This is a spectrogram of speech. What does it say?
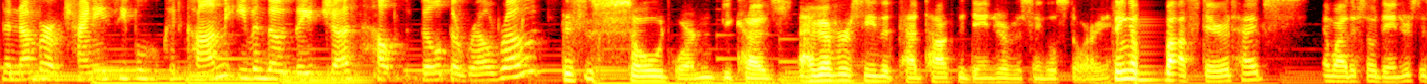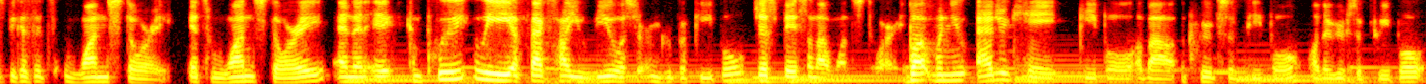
the number of Chinese people who could come, even though they just helped build the railroads. This is so important because have you ever seen the TED Talk, The Danger of a Single Story? Thing about stereotypes and why they're so dangerous is because it's one story. It's one story, and then it completely affects how you view a certain group of people just based on that one story. But when you educate people about groups of people, other groups of people,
